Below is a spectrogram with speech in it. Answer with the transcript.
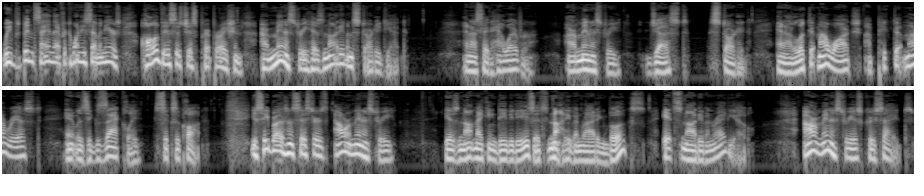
We've been saying that for 27 years. All of this is just preparation. Our ministry has not even started yet. And I said, however, our ministry just started. And I looked at my watch, I picked up my wrist, and it was exactly six o'clock. You see, brothers and sisters, our ministry is not making DVDs, it's not even writing books, it's not even radio. Our ministry is crusades.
